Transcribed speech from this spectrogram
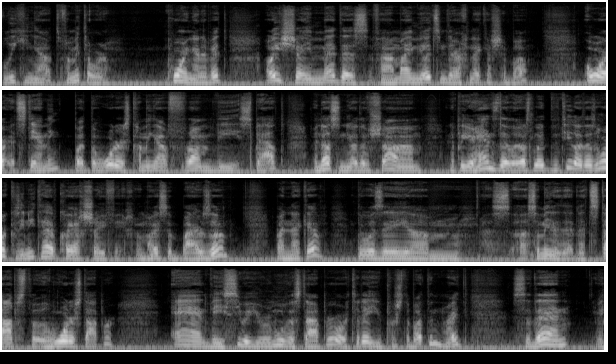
leaking out from it or pouring out of it, or it's standing, but the water is coming out from the spout. And put your hands there, it doesn't work because you need to have koyach shayfich. By nekev, there was a, um, something that, that stops the water stopper, and they see where you remove the stopper, or today you push the button, right? So then and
